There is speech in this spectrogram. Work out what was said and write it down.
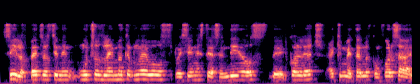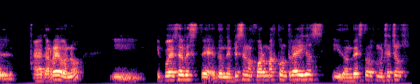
sí, los Petros tienen muchos linebackers nuevos, recién este, ascendidos del college, hay que meterlos con fuerza al, al acarreo, ¿no? Y, y puede ser este, donde empiecen a jugar más contra ellos y donde estos muchachos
